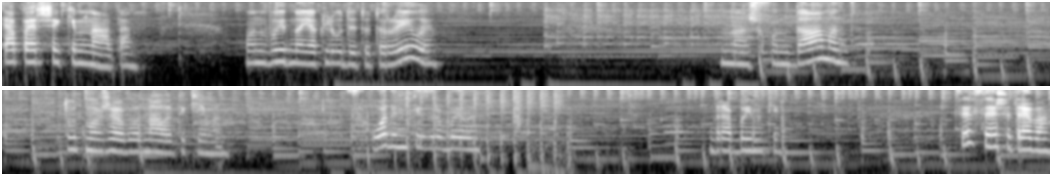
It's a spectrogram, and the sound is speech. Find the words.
ця перша кімната. Вон видно, як люди тут рили. Наш фундамент. Тут ми вже обладнали такими сходинки зробили, драбинки. Це все, що треба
